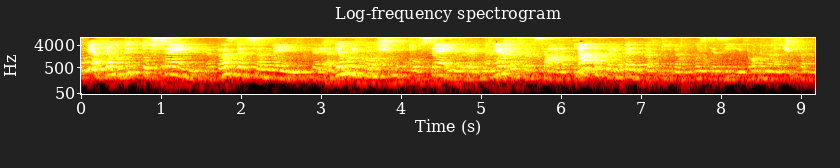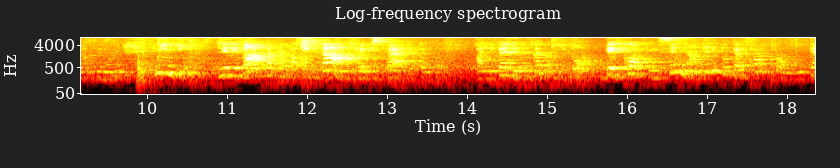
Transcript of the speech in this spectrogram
cui abbiamo detto sempre, trasversalmente, abbiamo riconosciuto sempre, in maniera trasversale, l'alta qualità educativa di questi asili proprio nella città di Pordenone, quindi l'elevata capacità anche rispetto al livello educativo del corpo insegnante di poter far fronte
